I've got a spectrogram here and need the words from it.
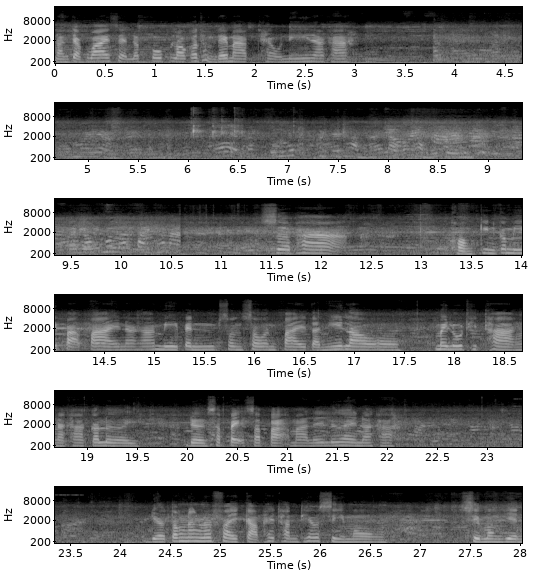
หลังจากไหว้เสร็จแล้วปุ๊บเราก็ถึงได้มาแถวนี้นะคะ เสื้อผ้า ของกินก็มีปะปายนะคะ มีเป็นโซนๆไป แต่นี่เราไม่รู้ทิศทางนะคะ ก็เลยเดินสเปะสปะมาเรื่อยๆนะคะ เดี๋ยวต้องนั่งรถไฟกลับให้ทันเที่ยว4โมง4โมงเย็น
